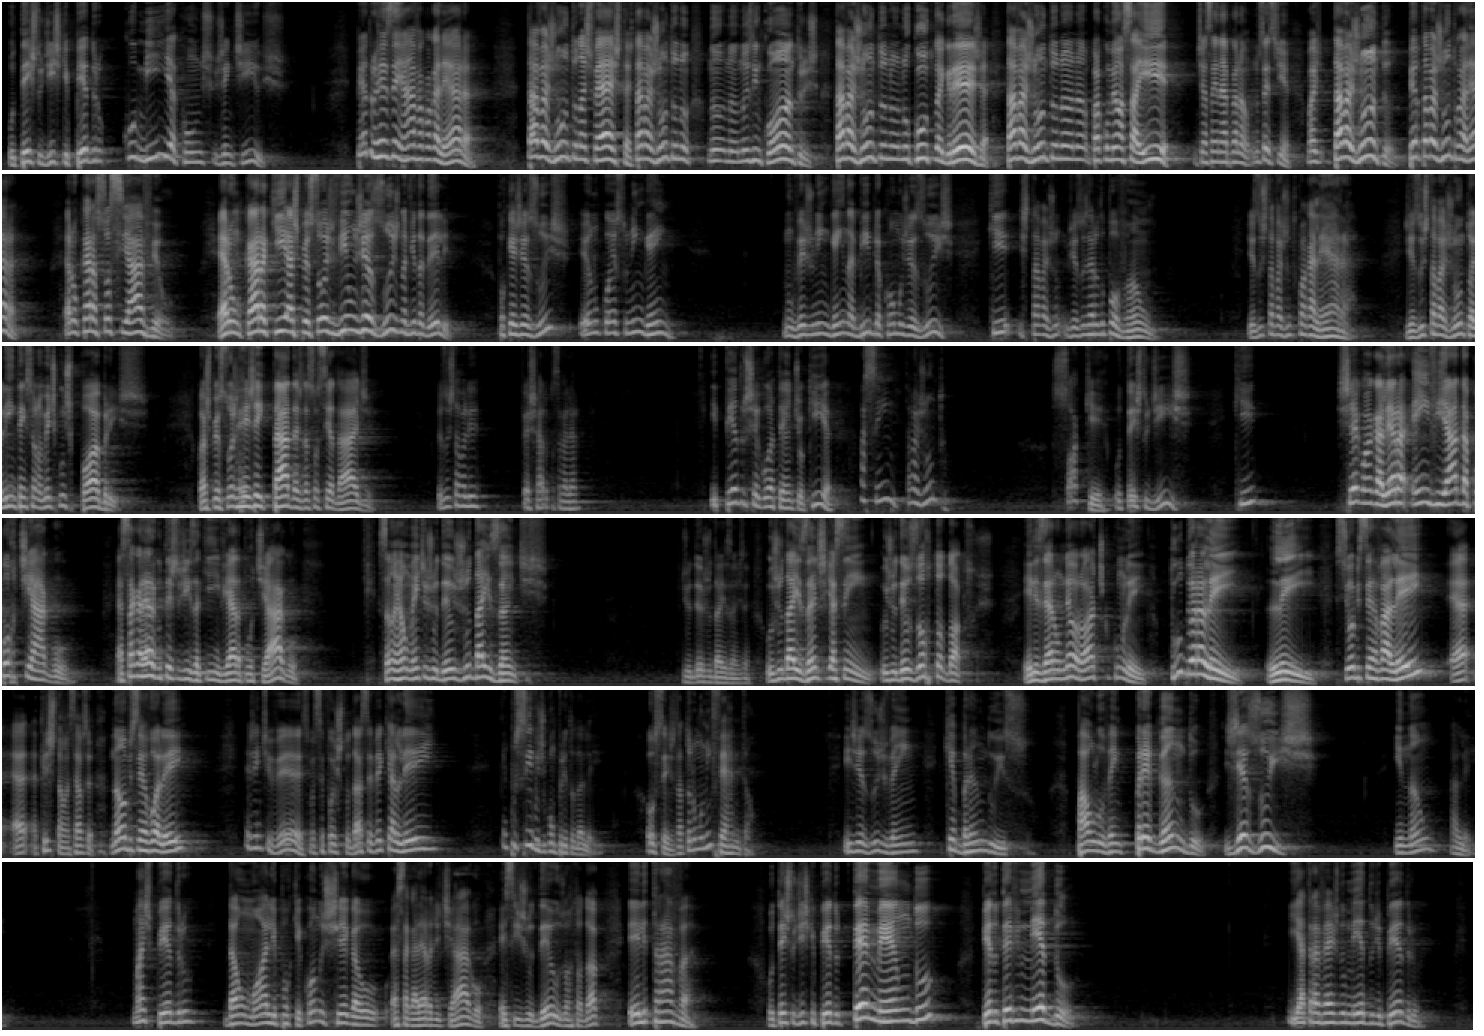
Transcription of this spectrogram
o texto diz que Pedro comia com os gentios. Pedro resenhava com a galera. Estava junto nas festas, estava junto no, no, no, nos encontros, estava junto no, culto da igreja, estava junto para comer um açaí. Não tinha açaí na época, não, não sei se tinha, mas estava junto. Pedro estava junto com a galera. Era um cara sociável. Era um cara que as pessoas viam Jesus na vida dele. Porque Jesus, eu não conheço ninguém. Não vejo ninguém na Bíblia como Jesus que estava junto. Jesus era do povão. Jesus estava junto com a galera. Jesus estava junto ali intencionalmente com os pobres, com as pessoas rejeitadas da sociedade. Jesus estava ali, fechado com essa galera. E Pedro chegou até Antioquia assim, estava junto. Só que o texto diz que chega uma galera enviada por Tiago. Essa galera que o texto diz aqui, enviada por Tiago, são realmente os judeus judaizantes. Judeus judaizantes. Né? Os judaizantes que, assim, os judeus ortodoxos, eles eram neuróticos com lei. Tudo era lei, lei. Se observar a lei, é, é, é cristão. É não observou a lei, e a gente vê, se você for estudar, você vê que a lei é impossível de cumprir toda a lei. Ou seja, está todo mundo no inferno, então. E Jesus vem quebrando isso. Paulo vem pregando Jesus e não a lei. Mas Pedro dá um mole, porque quando chega o, essa galera de Tiago, esses judeus ortodoxos, ele trava. O texto diz que Pedro, temendo, Pedro teve medo. E através do medo de Pedro,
